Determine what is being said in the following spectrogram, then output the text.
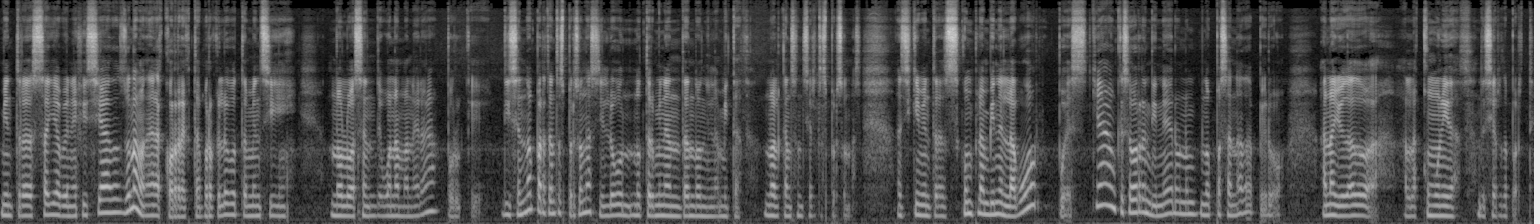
mientras haya beneficiados de una manera correcta porque luego también si no lo hacen de buena manera porque dicen no para tantas personas y luego no terminan dando ni la mitad no alcanzan ciertas personas. Así que mientras cumplan bien el labor pues ya aunque se ahorren dinero no, no pasa nada pero han ayudado a, a, la comunidad de cierta parte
